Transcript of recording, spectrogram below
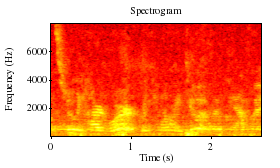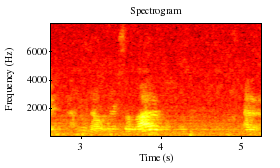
it's really hard work. We can only do it with him, but I don't know, there's a lot of I don't know.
